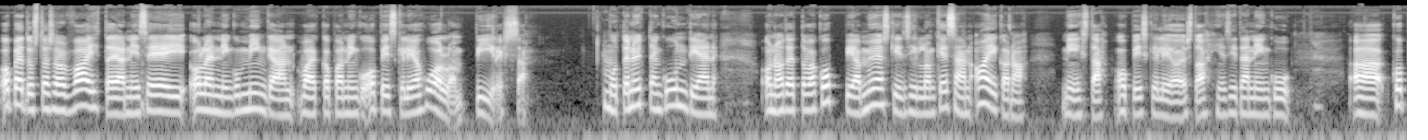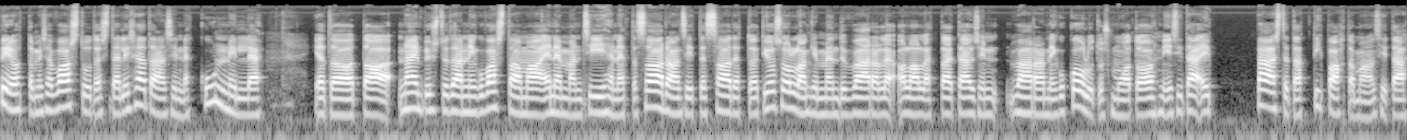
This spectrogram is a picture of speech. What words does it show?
opetustason vaihtaja, niin se ei ole niin kuin minkään vaikkapa niin kuin opiskelijahuollon piirissä. Mutta nyt kuntien on otettava koppia myöskin silloin kesän aikana niistä opiskelijoista ja sitä niin kuin, ää, kopin ottamisen vastuuta sitä lisätään sinne kunnille ja tuota, näin pystytään niin kuin vastaamaan enemmän siihen, että saadaan sitten saatettua, että jos ollaankin menty väärälle alalle tai täysin väärään niin kuin koulutusmuotoon, niin sitä ei päästetä tipahtamaan sitä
